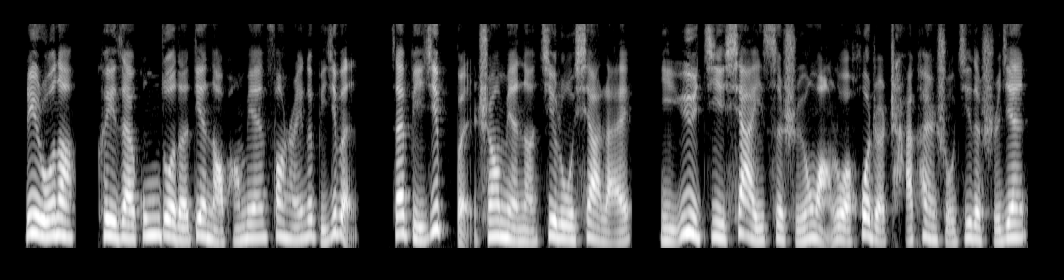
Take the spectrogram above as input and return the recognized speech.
例如呢，可以在工作的电脑旁边放上一个笔记本，在笔记本上面呢记录下来你预计下一次使用网络或者查看手机的时间。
